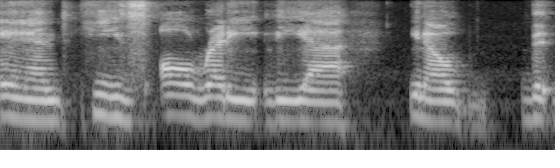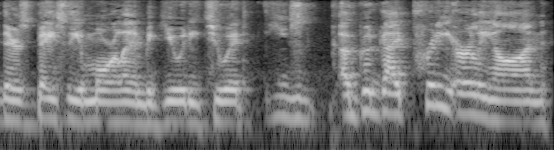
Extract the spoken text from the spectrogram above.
and he's already the uh, you know, th- there's basically a moral ambiguity to it. He's a good guy pretty early on,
